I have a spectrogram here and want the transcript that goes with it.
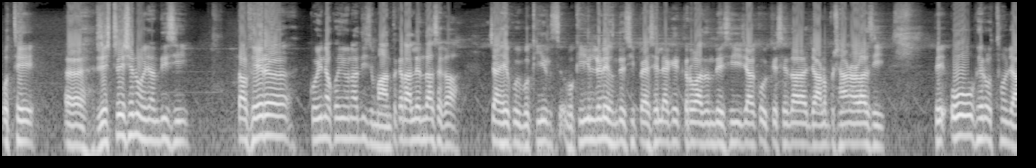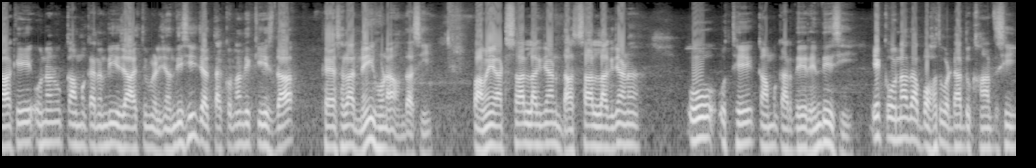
ਉੱਥੇ ਰਜਿਸਟ੍ਰੇਸ਼ਨ ਹੋ ਜਾਂਦੀ ਸੀ, ਤਾਂ ਫਿਰ ਕੋਈ ਨਾ ਕੋਈ ਉਹਨਾਂ ਦੀ ਜ਼ਮਾਨਤ ਕਰਾ ਲੈਂਦਾ ਸੀਗਾ। ਚਾਹੇ ਕੋਈ ਵਕੀਲ ਵਕੀਲ ਜਿਹੜੇ ਹੁੰਦੇ ਸੀ, ਪੈਸੇ ਲੈ ਕੇ ਕਰਵਾ ਦਿੰਦੇ ਸੀ ਜਾਂ ਕੋਈ ਕਿਸੇ ਦਾ ਜਾਣ ਪਛਾਣ ਵਾਲਾ ਸੀ, ਤੇ ਉਹ ਫਿਰ ਉੱਥੋਂ ਜਾ ਕੇ ਉਹਨਾਂ ਨੂੰ ਕੰਮ ਕਰਨ ਦੀ ਇਜਾਜ਼ਤ ਮਿਲ ਜਾਂਦੀ ਸੀ, ਜਦ ਤੱਕ ਉਹਨਾਂ ਦੇ ਕੇਸ ਦਾ ਫੈਸਲਾ ਨਹੀਂ ਹੋਣਾ ਹੁੰਦਾ ਸੀ। ਭਾਵੇਂ 8 ਸਾਲ ਲੱਗ ਜਾਣ 10 ਸਾਲ ਲੱਗ ਜਾਣ ਉਹ ਉੱਥੇ ਕੰਮ ਕਰਦੇ ਰਹਿੰਦੇ ਸੀ। ਇੱਕ ਉਹਨਾਂ ਦਾ ਬਹੁਤ ਵੱਡਾ ਦੁਖਾਂਤ ਸੀ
